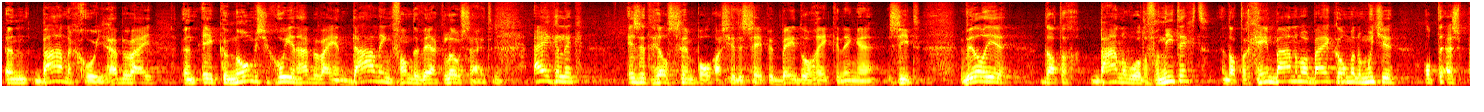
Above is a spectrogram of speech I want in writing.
een banengroei, hebben wij een economische groei en hebben wij een daling van de werkloosheid. Eigenlijk is het heel simpel als je de CPB-doorrekeningen ziet. Wil je dat er banen worden vernietigd en dat er geen banen meer bij komen... dan moet je op de SP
